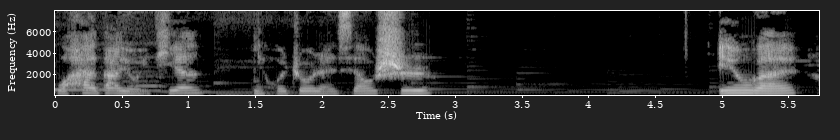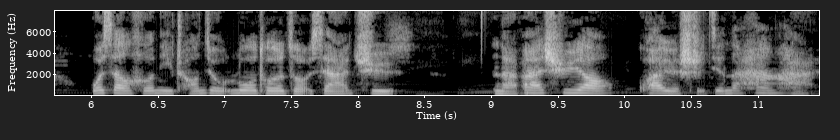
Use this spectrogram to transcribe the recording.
我害怕有一天你会骤然消失，因为我想和你长久骆驼的走下去，哪怕需要跨越时间的瀚海，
